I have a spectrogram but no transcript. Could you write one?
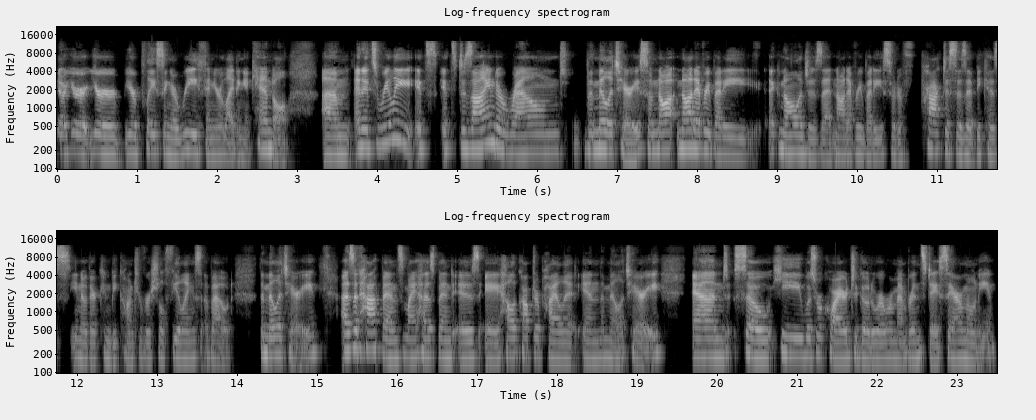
you know you're you're you're placing a wreath and you're lighting a candle. Um, and it's really it's it's designed around the military. So not not everybody acknowledges it. Not everybody sort of practices it because you know there can be controversial feelings about the military. As it happens, my husband is a helicopter pilot in the military, and so he was required to go to a Remembrance Day ceremony.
